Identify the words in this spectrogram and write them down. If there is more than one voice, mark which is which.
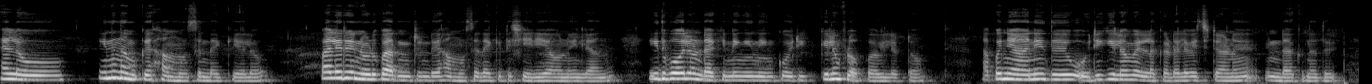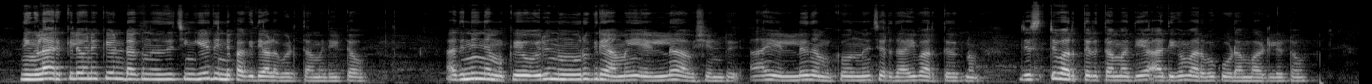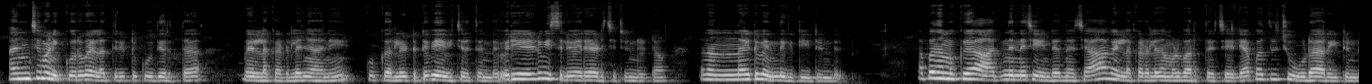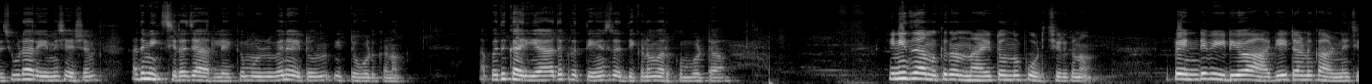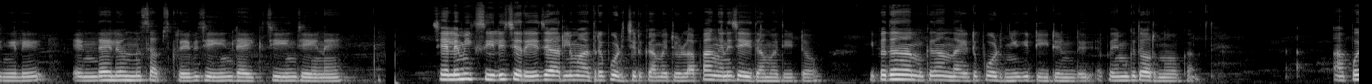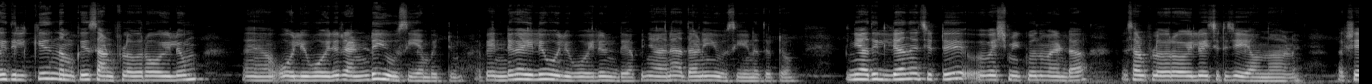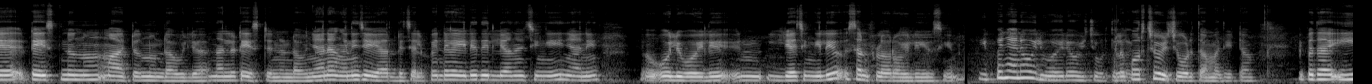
Speaker 1: Hello ഇന്ന് നമുക്ക് hummus ഉണ്ടാക്കിയാലോ? പലരും എന്നോട് പറഞ്ഞിട്ടുണ്ട് ഹമ്മൂസ് ഉണ്ടാക്കിയിട്ട് ശരിയാവണില്ല എന്ന് ഇതുപോലെ ഉണ്ടാക്കിയിട്ടുണ്ടെങ്കിൽ നിങ്ങൾക്ക് ഒരിക്കലും ഫ്ലോപ്പ് ആവില്ല കേട്ടോ അപ്പോൾ ഞാനിത് ഒരു കിലോ വെള്ളക്കടല വെച്ചിട്ടാണ് ഉണ്ടാക്കുന്നത് നിങ്ങൾ അര കിലോനൊക്കെ ഉണ്ടാക്കുന്നത് വെച്ചെങ്കിൽ ഇതിന്റെ പകുതി അളവ് എടുത്താൽ മതി കേട്ടോ അതിന് നമുക്ക് ഒരു നൂറ് ഗ്രാം എള്ള് ആവശ്യമുണ്ട് ആ എള്ള് നമുക്ക് ഒന്ന് ചെറുതായി വറുത്തെടുക്കണം. ജസ്റ്റ് വറുത്തെടുത്താൽ മതി. അധികം വറവ് കൂടാൻ പാടില്ല കേട്ടോ അഞ്ച് മണിക്കൂർ വെള്ളത്തിലിട്ട് കുതിർത്ത വെള്ളക്കടല ഞാൻ കുക്കറിലിട്ടിട്ട് വേവിച്ചെടുത്തിട്ടുണ്ട്. ഒരു ഏഴ് വിസിൽ വരെ അടിച്ചിട്ടുണ്ട് കേട്ടോ അപ്പോൾ നന്നായിട്ട് വെന്ത് കിട്ടിയിട്ടുണ്ട്. അപ്പോൾ നമുക്ക് ആദ്യം തന്നെ ചെയ്യേണ്ടതെന്ന് വെച്ചാൽ ആ വെള്ളക്കടല നമ്മൾ വറുത്ത് വെച്ചില്ലേ അപ്പോൾ അത് ചൂടാറിയിട്ടുണ്ട്. ചൂടാറിയതിന് ശേഷം അത് മിക്സിയുടെ ജാറിലേക്ക് മുഴുവനായിട്ടും ഇട്ട് കൊടുക്കണം. അപ്പോൾ ഇത് കരിയാതെ പ്രത്യേകം ശ്രദ്ധിക്കണം വറുക്കുമ്പോൾ കേട്ടോ ഇനി ഇത് നമുക്ക് നന്നായിട്ടൊന്ന് പൊടിച്ചെടുക്കണം. അപ്പോൾ എന്റെ വീഡിയോ ആദ്യമായിട്ടാണ് കാണുന്നത് വെച്ചെങ്കിൽ എന്തായാലും ഒന്ന് സബ്സ്ക്രൈബ് ചെയ്യും ലൈക്ക് ചെയ്യും ചെയ്യണേ. ചില മിക്സിയിൽ ചെറിയ ജാറിൽ മാത്രമേ പൊടിച്ചെടുക്കാൻ പറ്റുള്ളൂ. അപ്പോൾ അങ്ങനെ ചെയ്താൽ മതി കേട്ടോ ഇപ്പോൾ ഇത് നമുക്ക് നന്നായിട്ട് പൊടിഞ്ഞ് കിട്ടിയിട്ടുണ്ട്. അപ്പോൾ നമുക്ക് തുറന്നു നോക്കാം. അപ്പോൾ ഇതിലേക്ക് നമുക്ക് സൺഫ്ലവർ ഓയിലും ഒലിവ് ഓയിലും രണ്ട് യൂസ് ചെയ്യാൻ പറ്റും. അപ്പോൾ എന്റെ കയ്യിൽ ഒലിവ് ഓയിൽ ഉണ്ട്. അപ്പോൾ ഞാൻ അതാണ് യൂസ് ചെയ്യണത് കേട്ടോ ഇനി അതില്ലയെന്ന് വെച്ചിട്ട് വിഷമിക്കൊന്നും വേണ്ട. സൺഫ്ലവർ ഓയിൽ വെച്ചിട്ട് ചെയ്യാവുന്നതാണ്. പക്ഷേ ടേസ്റ്റിനൊന്നും മാറ്റമൊന്നും ഉണ്ടാവില്ല. നല്ല ടേസ്റ്റ് തന്നെ ഉണ്ടാവും. ഞാൻ അങ്ങനെ ചെയ്യാറുണ്ട്. ചിലപ്പോൾ എന്റെ കയ്യിൽ ഇതില്ലയെന്ന് വെച്ചെങ്കിൽ ഞാൻ ഒലിവ് ഓയിൽ ഇല്ലാച്ചെങ്കിൽ സൺഫ്ലവർ ഓയിൽ യൂസ് ചെയ്യും. ഇപ്പം ഞാൻ ഒലിവ് ഓയിൽ ഒഴിച്ചു കൊടുത്തില്ല കുറച്ച് ഒഴിച്ചു കൊടുത്താൽ മതി കേട്ടോ ഇപ്പോൾ ഇതാ ഈ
